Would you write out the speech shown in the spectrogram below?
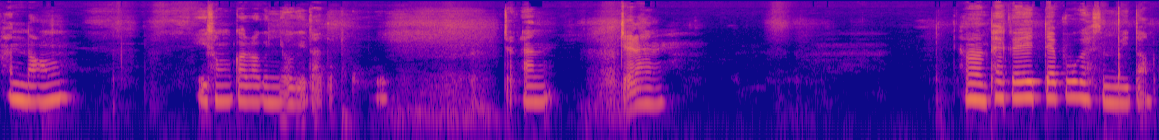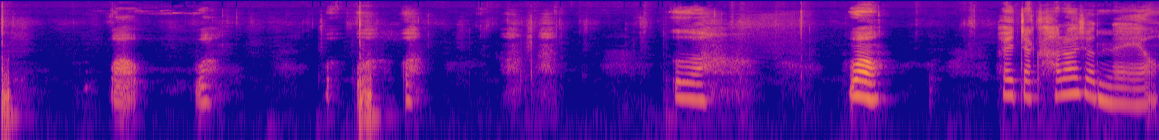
한 다음 이 손가락은 여기다 놓고 짜란 짜란 한번 팩을 떼보겠습니다. 와우. 와우 와, 와, 우와. 와 살짝 사라졌네요.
